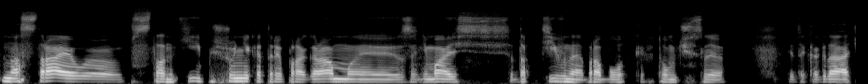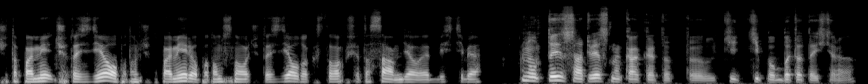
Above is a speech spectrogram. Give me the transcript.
настраиваю станки, пишу некоторые программы, занимаюсь адаптивной обработкой в том числе. Это когда что-то поме... что-то сделал, потом что-то померил, потом снова что-то сделал, только станок все это сам делает без тебя. Ну, ты, соответственно, как этот, э, ти- типа бета-тестера.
